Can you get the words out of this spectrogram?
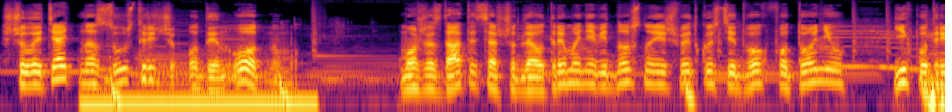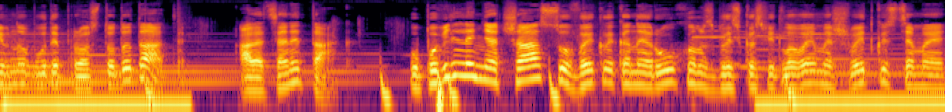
що летять назустріч один одному? Може здатися, що для отримання відносної швидкості двох фотонів їх потрібно буде просто додати. Але це не так. Уповільнення часу, викликане рухом з близькосвітловими швидкостями,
